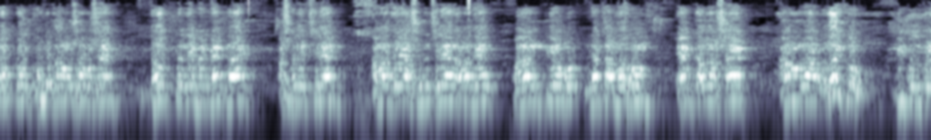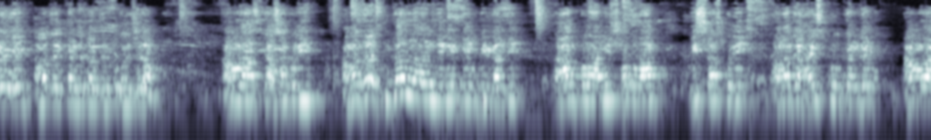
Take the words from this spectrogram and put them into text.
ডক্টর খন্দকার মোশাফ হোসেন ছিলেন আমাদের ছিলেন আমাদের নেতা এম সাহেব। আমরা বিপুল এই আমাদের জয়যুক্ত করেছিলাম। আমরা আজকে আশা করি আমাদের তারপর আমি শতভাগ বিশ্বাস করি আমাদের হাই স্কুল কেন্দ্রে আমরা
